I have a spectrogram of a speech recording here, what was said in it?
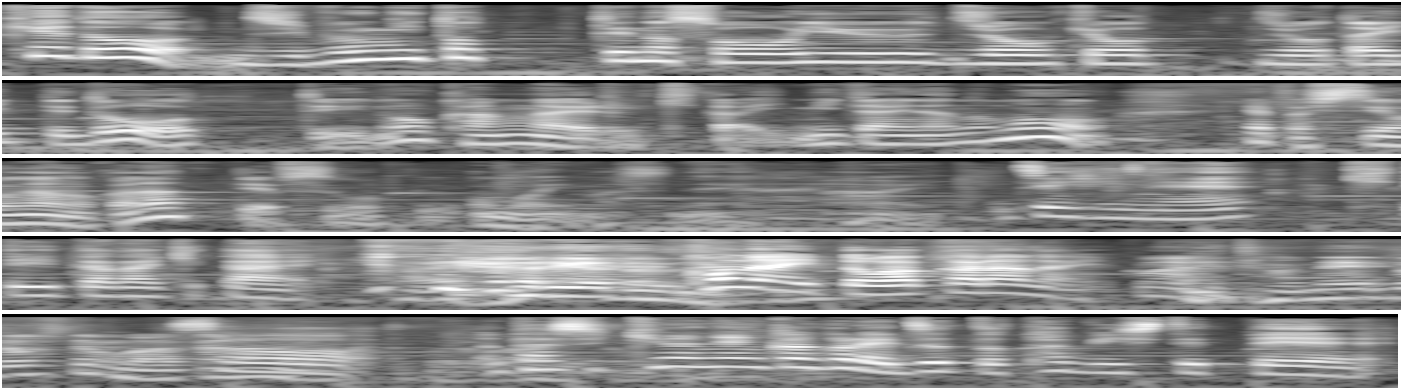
けど自分にとってのそういう状況状態ってどう？っていうのを考える機会みたいなのもやっぱ必要なのかなってすごく思いますね。はい、ぜひね来ていただきたい。はい、ありがとうございます。来ないとわからない。来ないとねどうしてもわからないそう私9年間ぐらいずっと旅してて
